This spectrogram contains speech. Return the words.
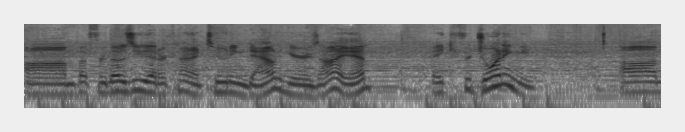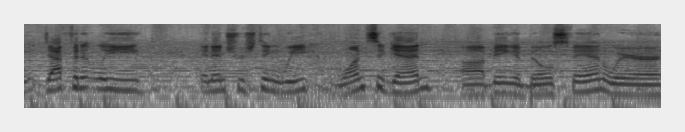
Um, but for those of you that are kind of tuning down here as I am, thank you for joining me. Um, definitely an interesting week once again, uh, being a Bills fan, where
